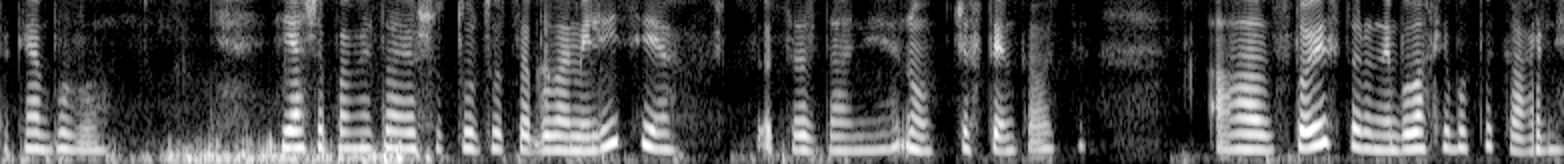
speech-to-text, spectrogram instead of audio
таке було. Я ще пам'ятаю, що тут оце була міліція, оце здання, ну, частинка оця. А з тої сторони була хлібопекарня.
